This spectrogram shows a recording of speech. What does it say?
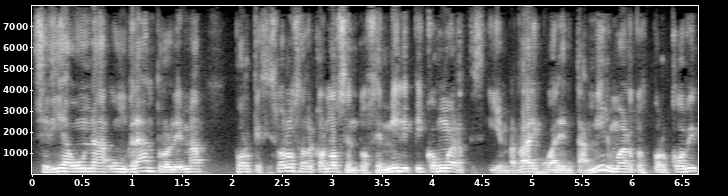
sería una, un gran problema porque si solo se reconocen 12 mil y pico muertes y en verdad hay 40 mil muertos por COVID,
